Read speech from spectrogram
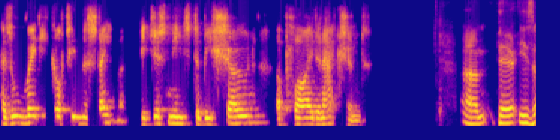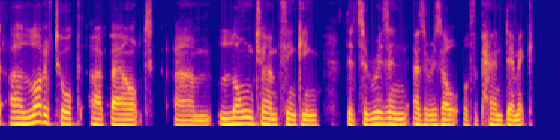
has already got in the statement. It just needs to be shown, applied, and actioned. Um, there is a lot of talk about um, long term thinking that's arisen as a result of the pandemic.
